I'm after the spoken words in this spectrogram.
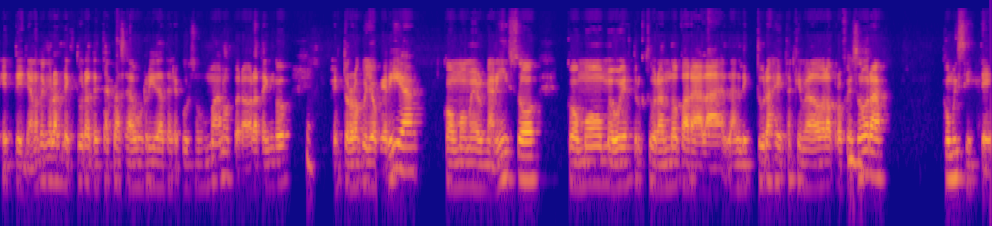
este, ya no tengo las lecturas de esta clase aburrida de recursos humanos, pero ahora tengo esto es lo que yo quería, cómo me organizo, cómo me voy estructurando para las lecturas estas que me ha dado la profesora? ¿Cómo hiciste?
